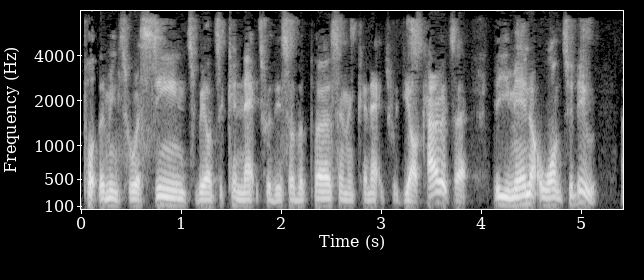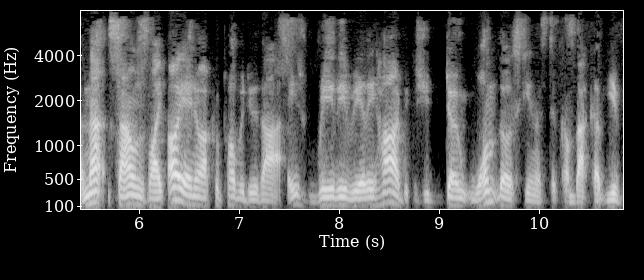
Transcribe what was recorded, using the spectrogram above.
put them into a scene to be able to connect with this other person and connect with your character that you may not want to do and that sounds like, oh, yeah, no, I could probably do that. It's really, really hard because you don't want those feelings to come back up. You've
